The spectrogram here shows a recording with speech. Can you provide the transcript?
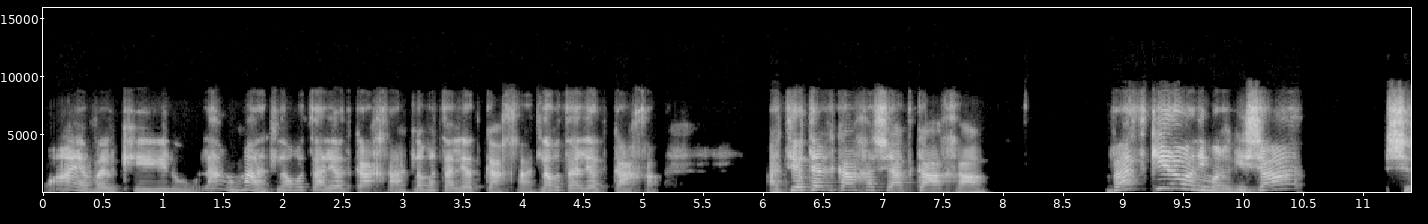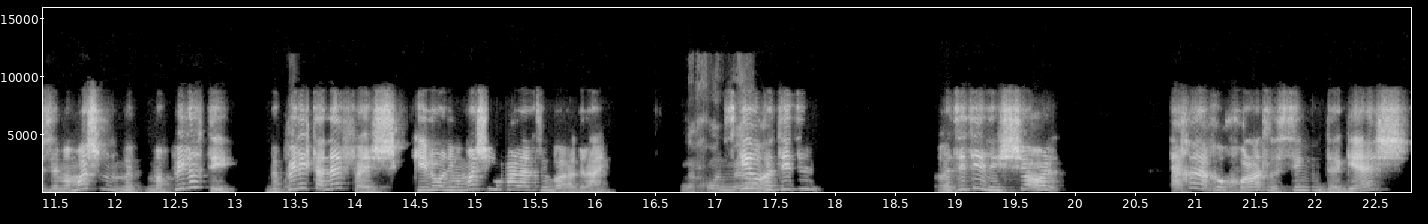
וואי, אבל כאילו, למה, מה, את לא רוצה להיות ככה, את לא רוצה להיות ככה, את לא רוצה להיות ככה. את יותר ככה שאת ככה. ואז כאילו אני מרגישה שזה ממש מפיל אותי, מפיל לי את הנפש, כאילו אני ממש יורה לעצמי ברגליים. נכון אז כאילו מאוד. רציתי, רציתי לשאול, איך אנחנו יכולות לשים דגש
